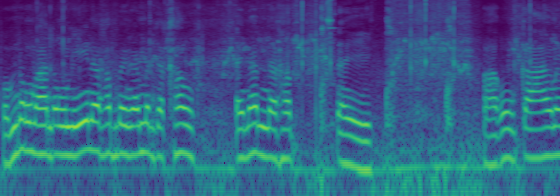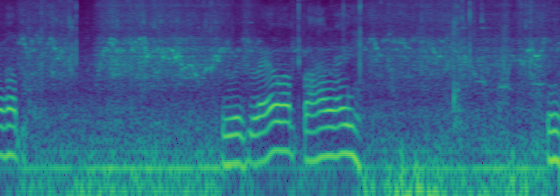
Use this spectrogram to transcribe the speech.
ผมต้องมาตรงนี้นะครับไม่งั้นมันจะเข้าไอ้นั่นนะครับไอ้ปากตรงกลางนะครับ อยู่อีกแล้วครับปลาอะไรนี่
